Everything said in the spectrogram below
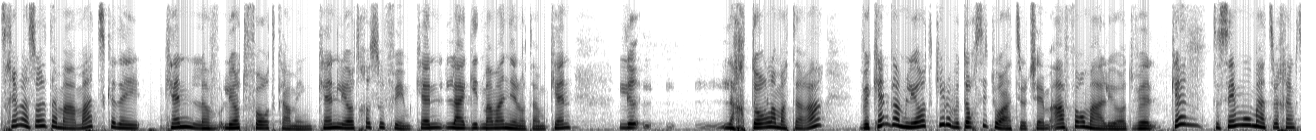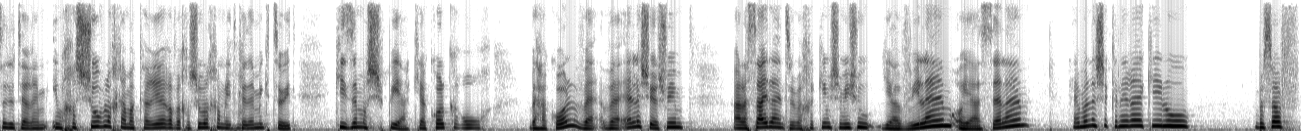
צריכים לעשות את המאמץ כדי כן להיות forthcoming, כן להיות חשופים, כן להגיד מה מעניין אותם, כן לחתור למטרה, וכן גם להיות כאילו בתוך סיטואציות שהן א-פורמליות, וכן, תשימו מעצמכם קצת יותר, אם, אם חשוב לכם הקריירה וחשוב לכם להתקדם מקצועית, כי זה משפיע, כי הכל כרוך בהכל, ואלה שיושבים על ה sidelines ומחכים שמישהו יביא להם או יעשה להם, הם אלה שכנראה כאילו בסוף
